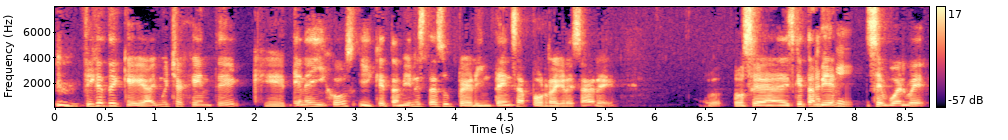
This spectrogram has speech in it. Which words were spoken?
fíjate que hay mucha gente que tiene hijos y que también está súper intensa por regresar, ¿eh? O sea, es que también se vuelve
